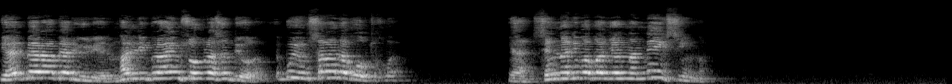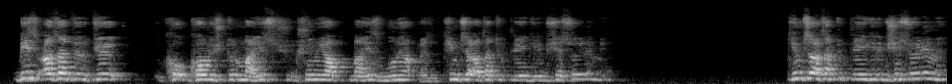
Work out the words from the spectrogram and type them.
Gel beraber yürüyelim. Halil İbrahim sofrası diyorlar. E buyur sana da koltuk var. Yani senin Ali Babacan'dan ne eksiğin var? Biz Atatürk'ü ko- konuşturmayız, şu- şunu yapmayız, bunu yapmayız. Kimse Atatürk'le ilgili bir şey söylemiyor. Kimse Atatürk'le ilgili bir şey söylemiyor.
